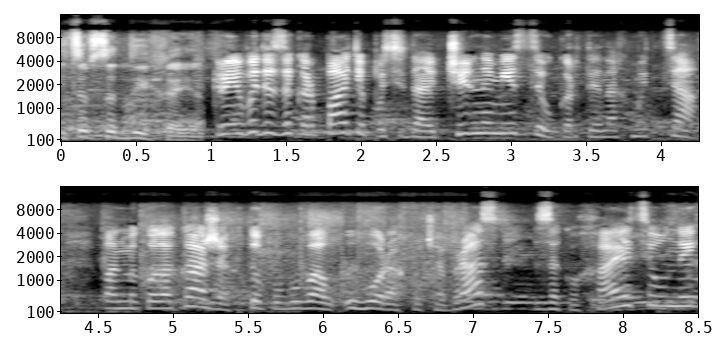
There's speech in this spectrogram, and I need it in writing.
і це все дихає. Краєвиди Закарпаття посідають чільне місце у картинах митця. Пан Микола каже, хто побував у горах хоча б раз, закохається у них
